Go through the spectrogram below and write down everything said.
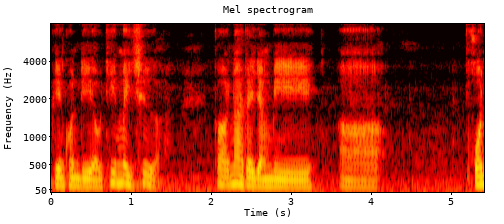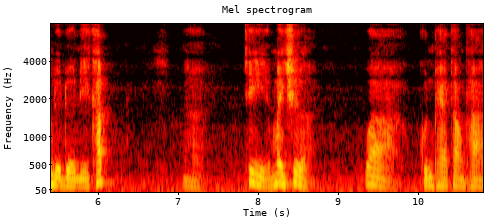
เพียงคนเดียวที่ไม่เชื่อ ก็น่าจะยังมีคนอื่นๆอีกครับนะที่ไม่เชื่อว่าคุณแพทองทาน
